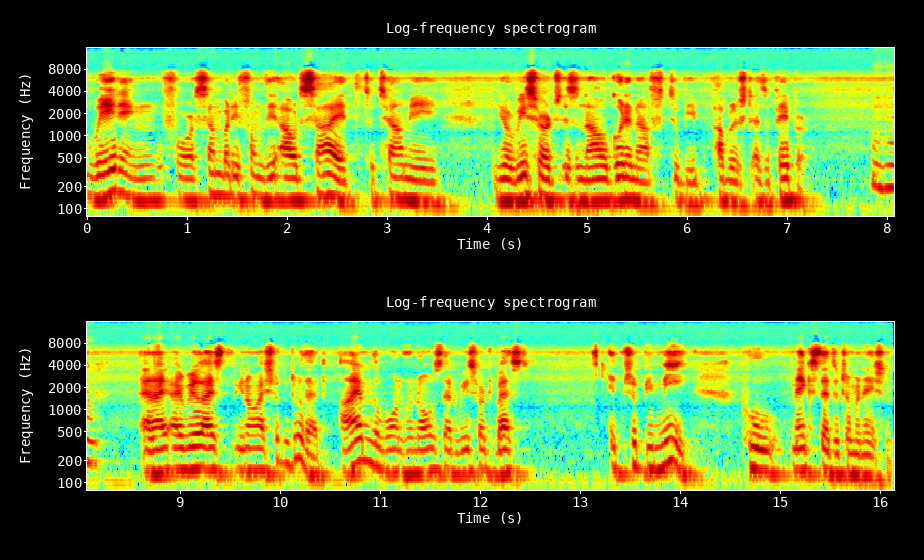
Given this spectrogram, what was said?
waiting for somebody from the outside to tell me your research is now good enough to be published as a paper. Mm-hmm. And I, I realized, you know, I shouldn't do that. I'm the one who knows that research best. It should be me who makes that determination.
